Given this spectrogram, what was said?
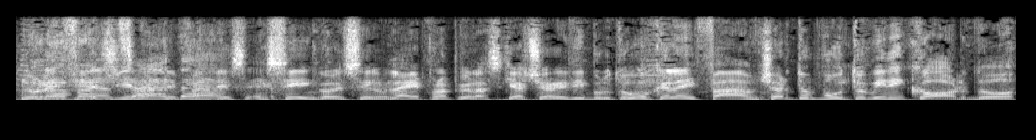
Non una è fidanzata, infatti, è single, è single. Lei è proprio la schiaccerei di brutto. Comunque lei fa, a un certo punto mi ricordo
